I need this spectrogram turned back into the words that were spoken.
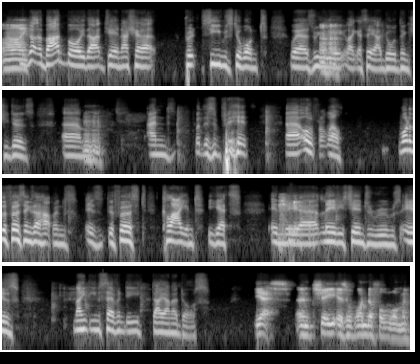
Aye. he's not the bad boy that Jane Asher pr- seems to want, whereas really, Uh-huh. like I say, I don't think she does. Um, Mhm. and but there's a bit. Uh, oh well, one of the first things that happens is the first client he gets in the uh, ladies' changing rooms is 1970 Diana Dors. Yes, and she is a wonderful woman,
